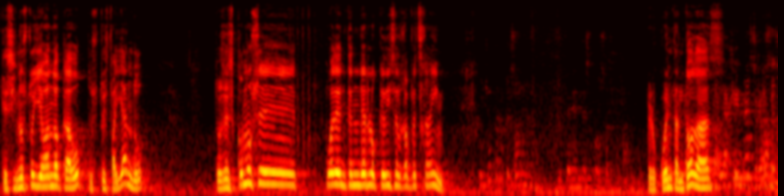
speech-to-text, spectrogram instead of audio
Que si no estoy llevando a cabo, pues estoy fallando. Entonces, ¿cómo se puede entender lo que dice el Hafetz Haim? Pues yo creo que son diferentes cosas. ajá. Pero cuentan todas. A la gente, pero a mejor es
